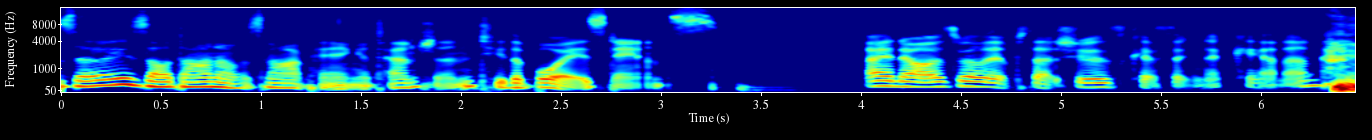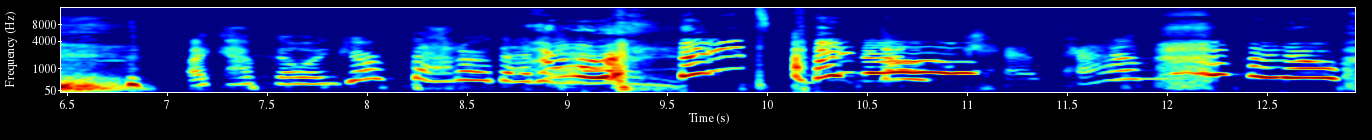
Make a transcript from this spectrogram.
Zoe Saldana was not paying attention to the boys' dance. I know. I was really upset. She was kissing Nick Cannon. I kept going. You're better than him. Right? I know. Don't kiss him. I know.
